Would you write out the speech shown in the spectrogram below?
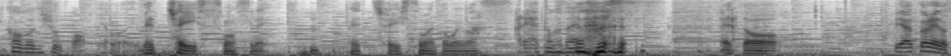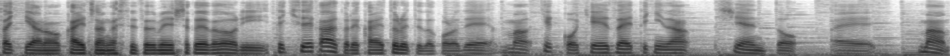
いかがでしょうか？やばいめっちゃいい質問ですね。めっちゃいい質問だと思います。ありがとうございます。えっとフェアトレードさっきあのかいちゃんが説明してくれた通り適正価格で買い取るってところでまあ結構経済的な支援と、えーまあ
